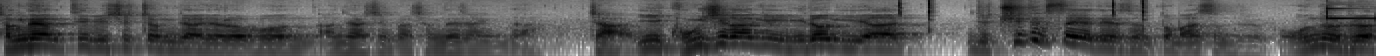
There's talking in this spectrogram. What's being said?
장대장 TV 시청자 여러분 안녕하십니까 장대장입니다. 자, 이 공시가격 1억 이하 이제 취득세에 대해서는 또 말씀드렸고 오늘은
